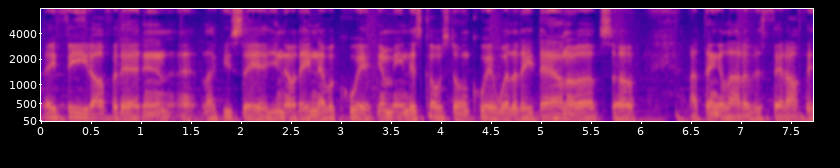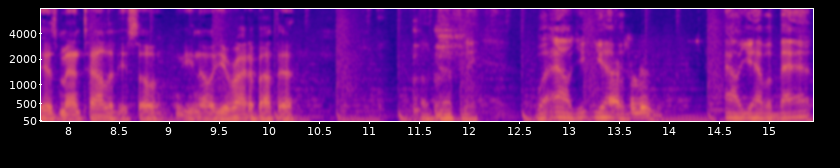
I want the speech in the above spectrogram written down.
they feed off of that. And uh, like you said, you know, they never quit. I mean, this coach don't quit whether they down or up. So I think a lot of it's fed off of his mentality. So, you know, you're right about that. Oh, definitely. Well, Al, you, you have Absolutely. A, Al, you have a bad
